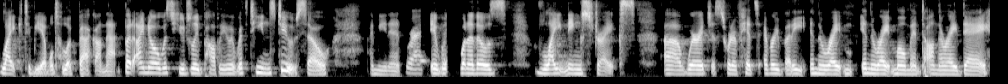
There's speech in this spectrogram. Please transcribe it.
like to be able to look back on that. But I know it was hugely popular with teens too. So, I mean, it right. it was one of those lightning strikes uh, where it just sort of hits everybody in the right in the right moment on the right day.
